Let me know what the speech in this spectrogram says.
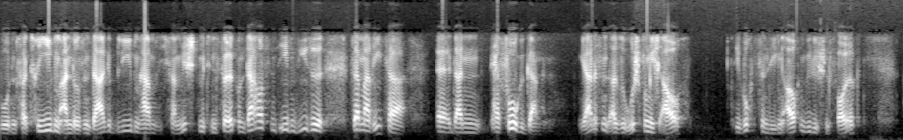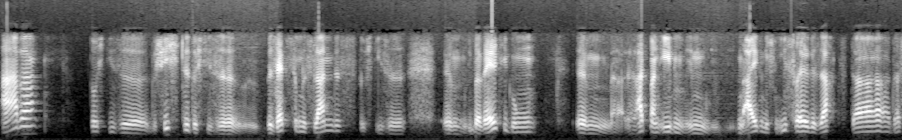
wurden vertrieben, andere sind da geblieben, haben sich vermischt mit den Völkern und daraus sind eben diese Samariter äh, dann hervorgegangen. Ja, das sind also ursprünglich auch, die Wurzeln liegen auch im jüdischen Volk, aber durch diese Geschichte, durch diese Besetzung des Landes, durch diese ähm, Überwältigung, ähm, hat man eben im, im, eigentlichen Israel gesagt, da, das,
